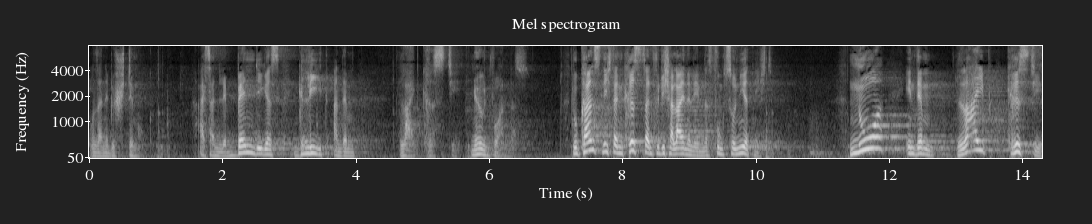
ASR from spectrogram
und seine Bestimmung als ein lebendiges Glied an dem Leib Christi, nirgendwo anders. Du kannst nicht ein Christ sein für dich alleine leben, das funktioniert nicht. Nur in dem Leib Christi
